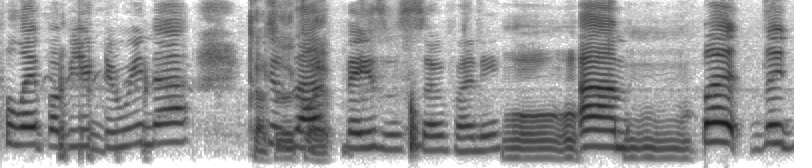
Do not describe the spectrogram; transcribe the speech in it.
clip of you doing that because that clip. face was so funny. Um, mm. but the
